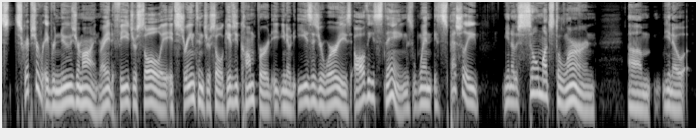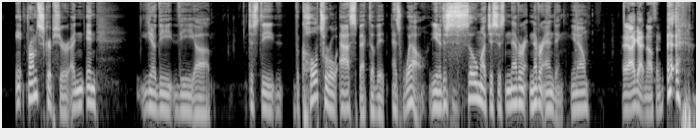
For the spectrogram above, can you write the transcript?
scripture it renews your mind right? It feeds your soul. It, it strengthens your soul. It gives you comfort. It, you know it eases your worries. All these things when especially you know there's so much to learn um you know from scripture. And and you know the the uh just the the cultural aspect of it as well. You know there's just so much. It's just never never ending you know? Yeah, I got nothing.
